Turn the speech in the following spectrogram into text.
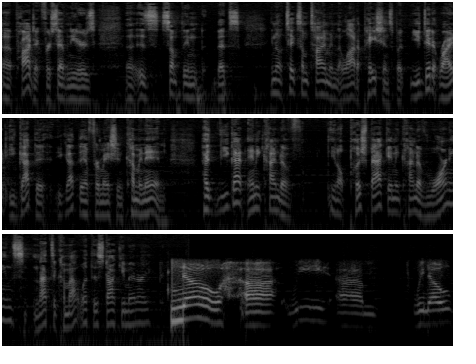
a project for seven years uh, is something that's you know takes some time and a lot of patience. But you did it right. You got the you got the information coming in. Have you got any kind of you know, pushback, any kind of warnings not to come out with this documentary? No, uh, we um, we know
